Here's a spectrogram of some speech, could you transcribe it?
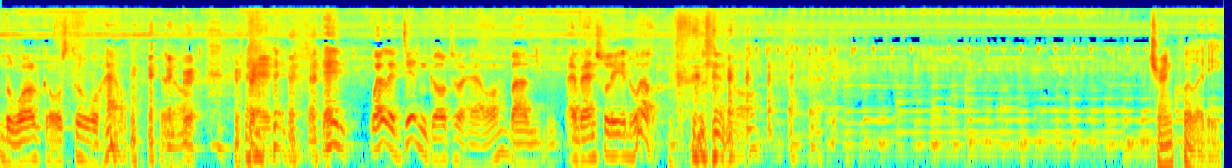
the world goes to hell, you know. and, well, it didn't go to hell, but eventually it will, you know. Tranquility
